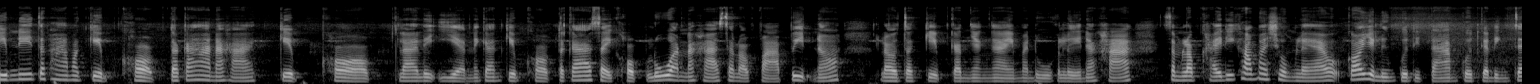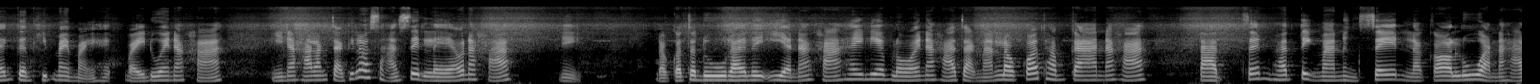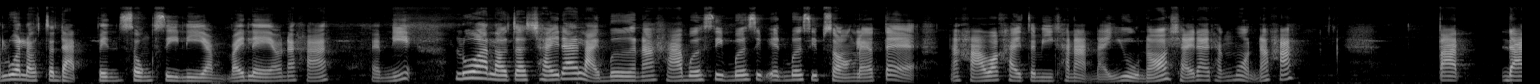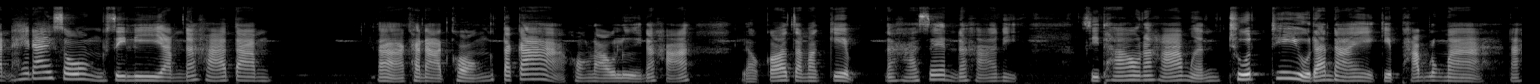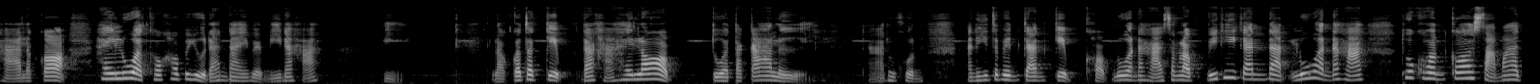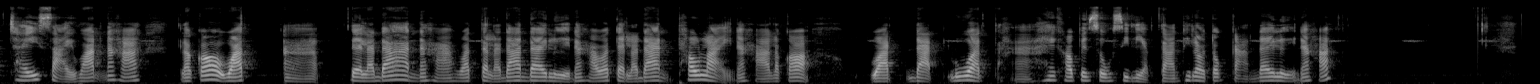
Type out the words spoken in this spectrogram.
คลิปนี้จะพามาเก็บขอบตะกร้านะคะ เก็บขอบรายละเอียดในการเก็บขอบตะกร้าใส่ขอบล้วดนะคะสำหรับฝาปิดเนาะเราจะเก็บกันยังไงมาดูกันเลยนะคะสำหรับใครที่เข้ามาชมแล้ว ก็อย่าลืมกดติดตามกดกระดิ่งแจ้งเตือนคลิปใหม่ๆให้ไว้ด้วยนะคะ นี่นะคะ หลังจากที่เราสารเสร็จแล้วนะคะนี่เราก็จะดูรายละเอียดนะคะให้เรียบร้อยนะคะ จากนั้นเราก็ทำการนะคะ ตัดเส้นพลาสติกมาหนึ่งเส้นแล้วก็ลวดนะคะลวดเราจะดัดเป็นทรงสี่เหลี่ยมไว้แล้วนะคะ แบบนี้ลวดเราจะใช้ได้หลายเบอร์นะคะ เบอร์ 10 เบอร์ 11 เบอร์ 12 แล้วแต่นะคะ ว่าใครจะมีขนาดไหนอยู่เนาะใช้ได้ทั้งหมดนะคะ ตัดดัดให้ได้ทรงสี่เหลี่ยมนะคะ ตามาขนาดของตะกร้าของเราเลยนะคะแล้วก็จะมาเก็บนะคะเส้นนะคะนี่ สีเทานะคะ เหมือนชุดที่อยู่ด้านในเก็บพับลงมานะคะ แล้วก็ให้ลวดเขาเข้าไปอยู่ด้านในแบบนี้นะคะนี่เราก็จะเก็บนะคะให้รอบตัวตะกร้าเลยนะทุกคน อันนี้จะเป็นการเก็บขอบลวดนะคะสำหรับวิธีการดัดลวดนะคะ ทุกคนก็สามารถใช้สายวัดนะคะ แล้วก็วัดแต่ละด้านนะคะ วัดแต่ละด้านได้เลยนะคะ ว่าแต่ละด้านเท่าไหร่นะคะ แล้วก็ วัดดัดลวดหาให้เขาเป็นทรงสี่เหลี่ยมตามที่เราต้องการได้เลยนะคะ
